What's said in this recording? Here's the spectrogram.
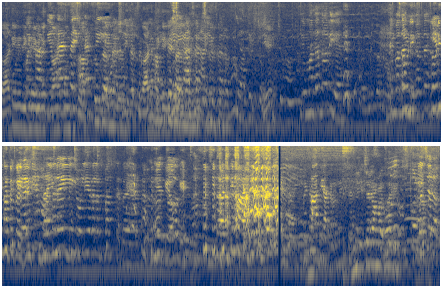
गाठ ही? नहीं दिख रही अभी तक गाठ कौन सी गाठ दिखेगी ये? ये मदद हो रही है। नहीं मदद नहीं करते। थोड़ी सी तो कर दे। नहीं नहीं बिचौलिया गलत बात कर रहे हैं। ओके ओके। नीचे का मतलब उसको नीचे रख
